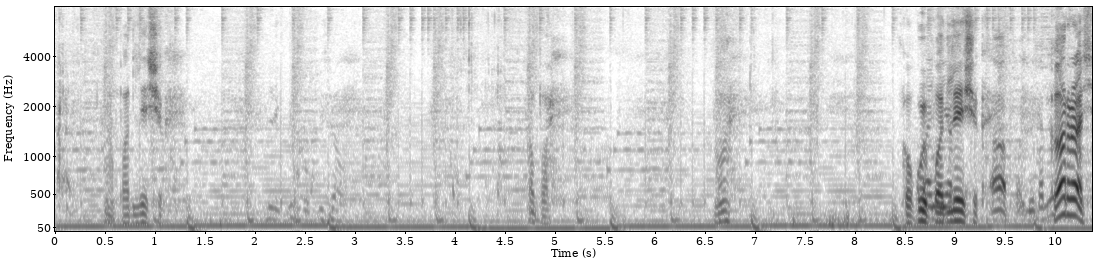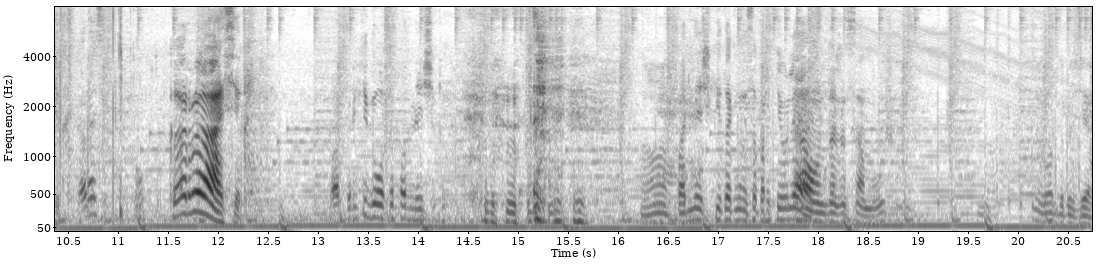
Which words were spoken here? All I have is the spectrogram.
А, подлещик. Опа. О. Какой а, подлещик? А, Карасик. Карасик? Карасик. А прикидывался подлещиком. Подлещики так не сопротивляются. А он даже сам ушел. Вот, друзья,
